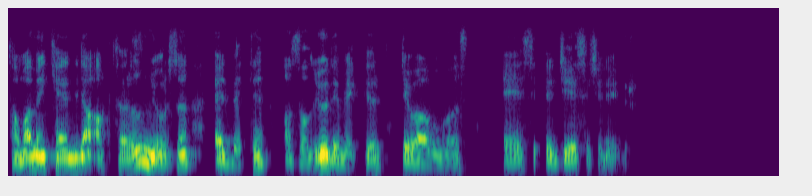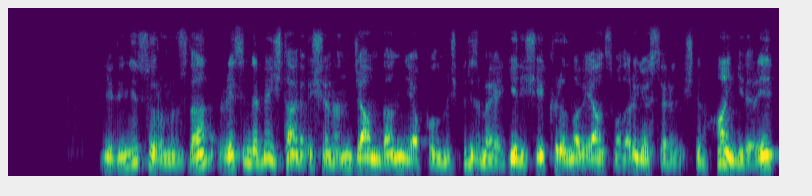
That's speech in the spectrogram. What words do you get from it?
tamamen kendine aktarılmıyorsa elbette azalıyor demektir. Cevabımız E, e C seçeneğidir. Yedinci sorumuzda resimde beş tane ışının camdan yapılmış prizmaya gelişi, kırılma ve yansımaları gösterilmiştir. Hangileri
